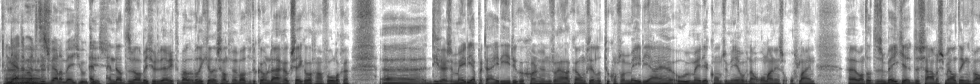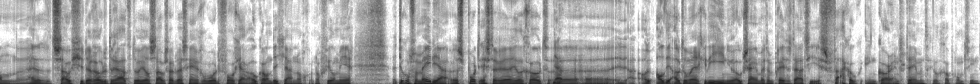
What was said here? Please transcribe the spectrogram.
ja, Eh, maar het is wel een beetje hoe het en, is. en dat is wel een beetje hoe het werkt. Wat, wat ik heel interessant vind, wat we de komende dagen ook zeker wel gaan volgen. eh, diverse mediapartijen die hier natuurlijk ook gewoon hun verhaal komen vertellen. De toekomst van media, hè, hoe we media consumeren, of het nou online is of offline. Uh, want dat is een beetje de samensmelting van uh, het sausje, de rode draad door heel South Zuidwest heen geworden. Vorig jaar ook al en dit jaar nog, nog veel meer. Uh, toekomst van media. sport is er heel groot. Ja. al die automerken die hier nu ook zijn met een presentatie is vaak ook in-car entertainment. Heel grappig om te zien.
